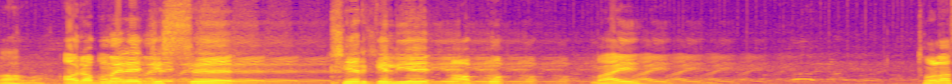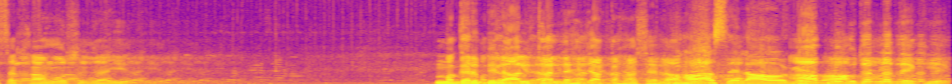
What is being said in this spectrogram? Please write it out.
वाह वाह। और अब मैंने जिस शेर के लिए आपको भाई थोड़ा सा खामोश हो जाइए। मगर बिलाल का लहजा कहाँ से लाओगे? कहाँ से लाओगे? आप लोग उधर ना देखिए।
